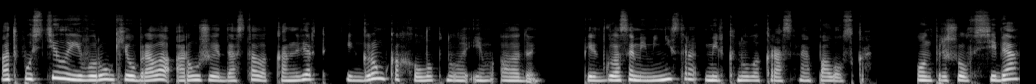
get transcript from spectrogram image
отпустила его руки, убрала оружие, достала конверт и громко хлопнула им ладонь. Перед глазами министра мелькнула красная полоска. Он пришел в себя,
